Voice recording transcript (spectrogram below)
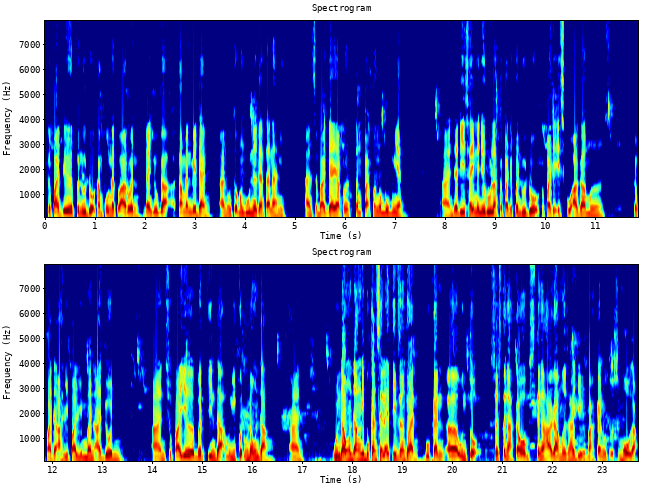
kepada penduduk Kampung Datuk Arun dan juga Taman Medan kan, untuk menggunakan tanah ni kan, sebagai apa tempat pengembumian. Kan, jadi saya menyuruhlah kepada penduduk, kepada esko agama, kepada ahli parlimen ADUN kan, supaya bertindak mengikut undang-undang. Kan. Undang-undang ni bukan selektif tuan-tuan, bukan uh, untuk setengah kaum, setengah agama sahaja, bahkan untuk semua orang.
